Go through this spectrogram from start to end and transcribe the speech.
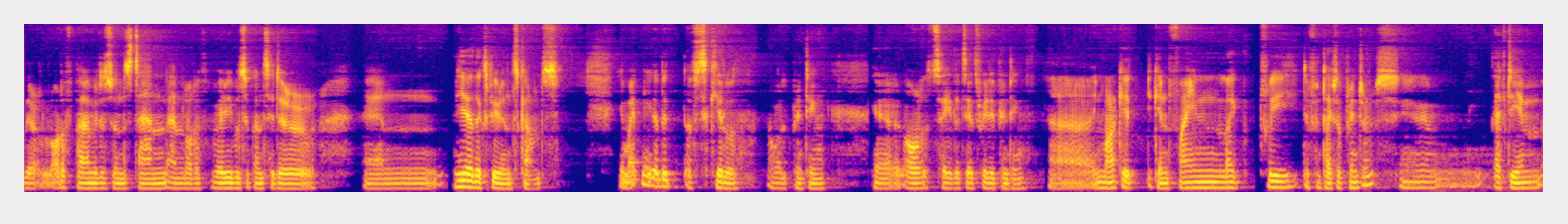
There are a lot of parameters to understand and a lot of variables to consider and here the experience counts. You might need a bit of skill while printing, uh, or say, let's say 3D printing. Uh, in market, you can find like three different types of printers: um, FDM,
